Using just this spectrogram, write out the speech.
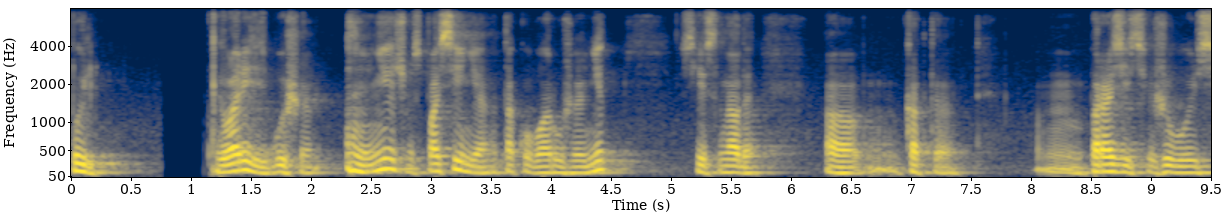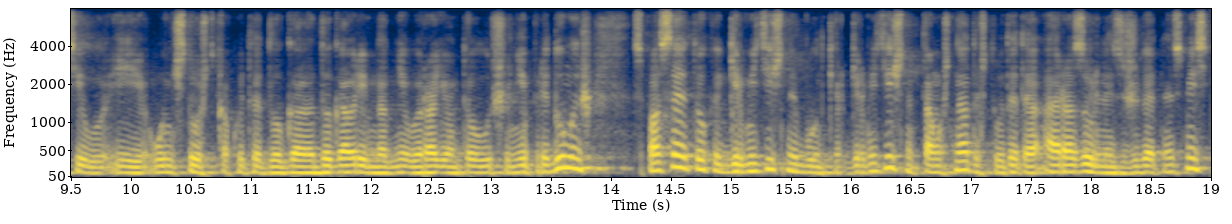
пыль. Говорить больше не о чем. Спасения от такого оружия нет. Если надо а, как-то поразить живую силу и уничтожить какой-то долговременный огневой район, то лучше не придумаешь. Спасает только герметичный бункер. Герметичный, потому что надо, чтобы вот эта аэрозольная зажигательная смесь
